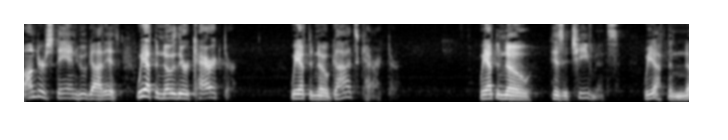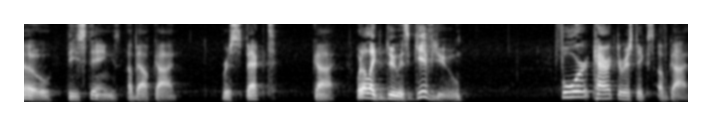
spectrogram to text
understand who God is. We have to know their character. We have to know God's character. We have to know his achievements. We have to know these things about God. Respect God. What I'd like to do is give you four characteristics of God.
